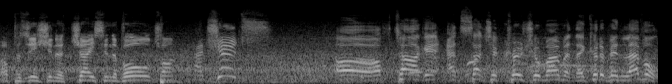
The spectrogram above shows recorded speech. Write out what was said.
Opposition are chasing the ball, trying... And shoots! Oh, off target at such a crucial moment. They could have been level.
